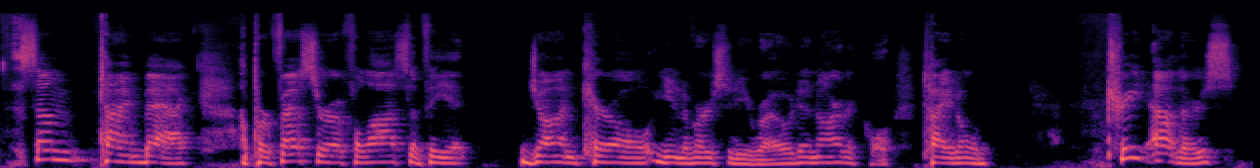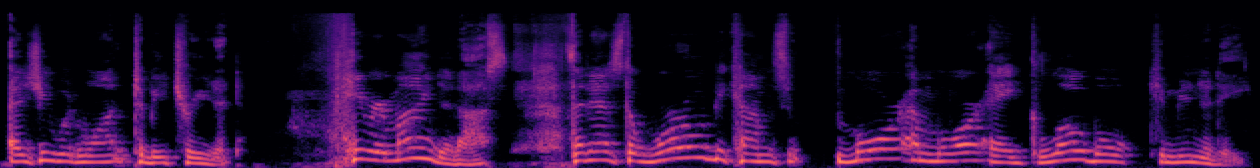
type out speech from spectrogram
Some time back, a professor of philosophy at John Carroll University wrote an article titled, Treat Others as You Would Want to Be Treated. He reminded us that as the world becomes more and more a global community,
